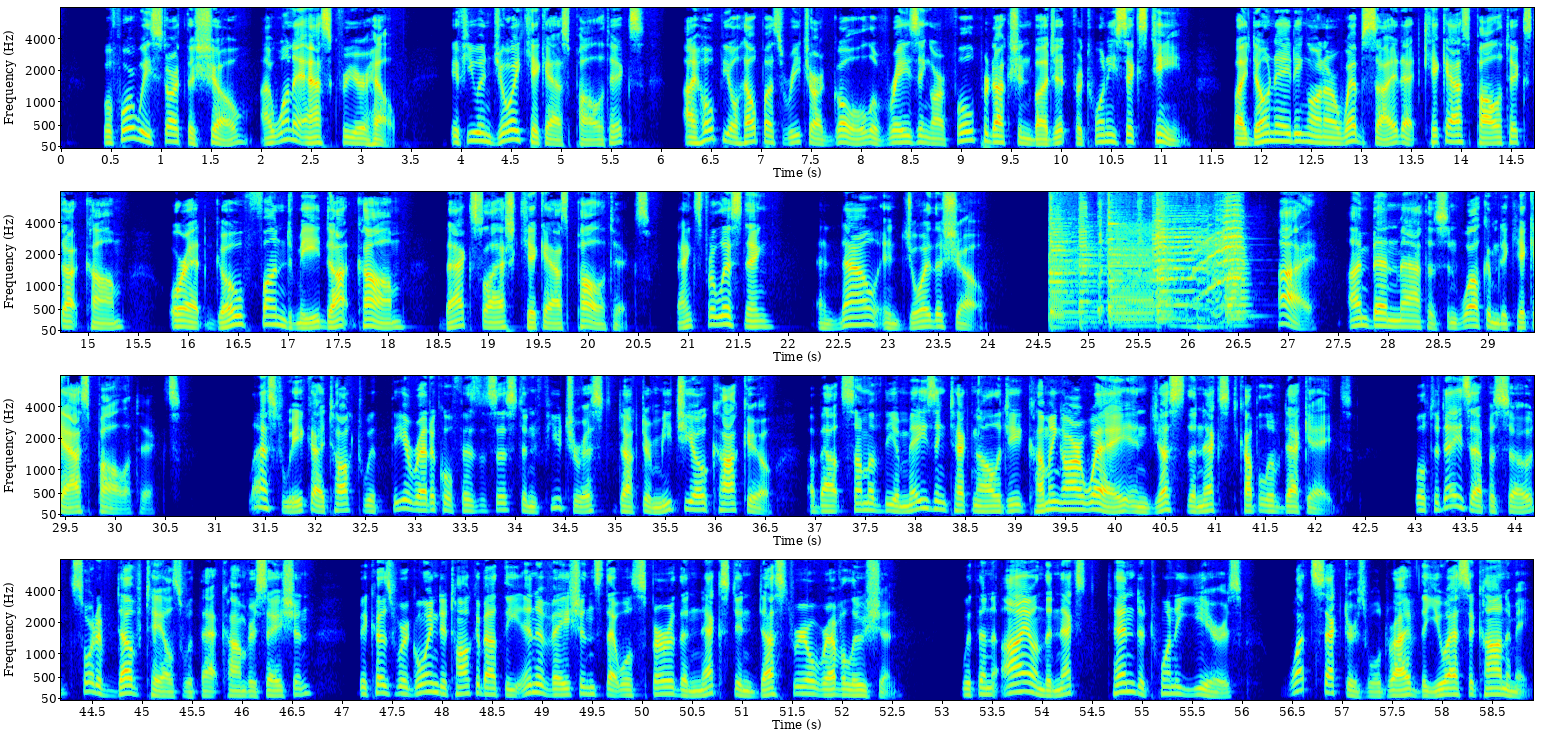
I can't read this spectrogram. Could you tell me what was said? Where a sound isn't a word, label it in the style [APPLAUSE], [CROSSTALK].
Before we start the show, I want to ask for your help. If you enjoy Kick Ass Politics, I hope you'll help us reach our goal of raising our full production budget for 2016 by donating on our website at kickasspolitics.com or at gofundme.com backslash kickasspolitics. Thanks for listening, and now enjoy the show. Hi. I'm Ben Mathis, and welcome to Kick Ass Politics. Last week, I talked with theoretical physicist and futurist Dr. Michio Kaku about some of the amazing technology coming our way in just the next couple of decades. Well, today's episode sort of dovetails with that conversation because we're going to talk about the innovations that will spur the next industrial revolution. With an eye on the next 10 to 20 years, what sectors will drive the U.S. economy?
